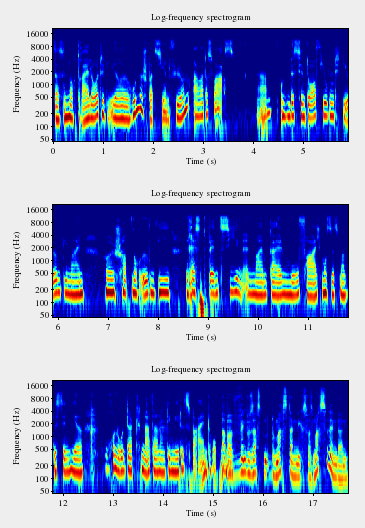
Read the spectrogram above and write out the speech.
Da sind noch drei Leute, die ihre Hunde spazieren führen, aber das war's. Ja, und ein bisschen Dorfjugend, die irgendwie meinen, oh, ich hab noch irgendwie Restbenzin in meinem geilen Mofa. Ich muss jetzt mal ein bisschen hier hoch und runter knattern und die Mädels beeindrucken. Aber wenn du sagst, du machst dann nichts, was machst du denn dann?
